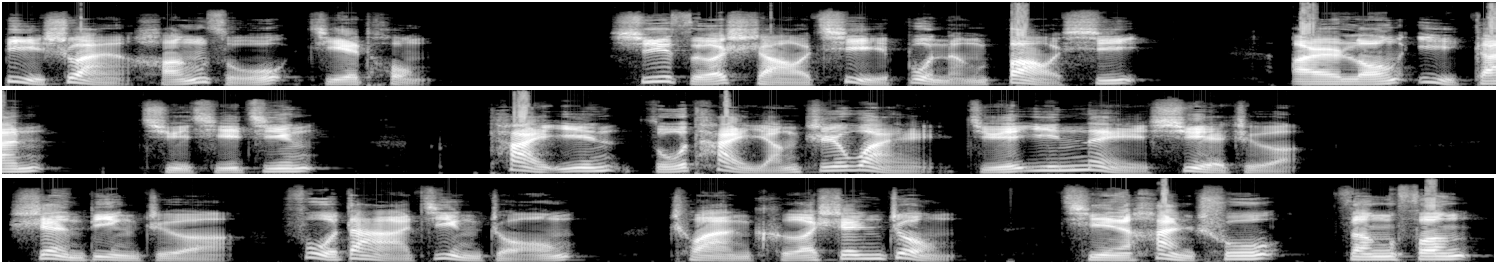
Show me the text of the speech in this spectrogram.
臂涮横足皆痛。虚则少气不能抱息，耳聋易干，取其经。太阴足太阳之外，厥阴内血者。肾病者，腹大颈肿，喘咳身重，寝汗出，增风。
